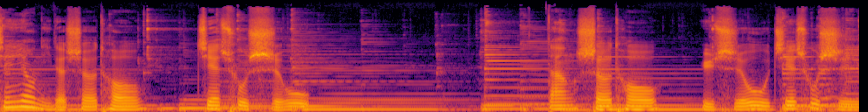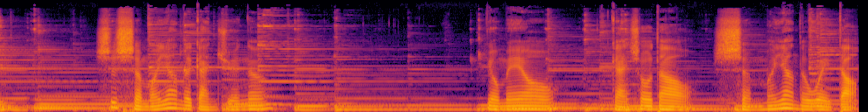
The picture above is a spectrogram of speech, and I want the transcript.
先用你的舌头接触食物，当舌头与食物接触时，是什么样的感觉呢？有没有感受到什么样的味道？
